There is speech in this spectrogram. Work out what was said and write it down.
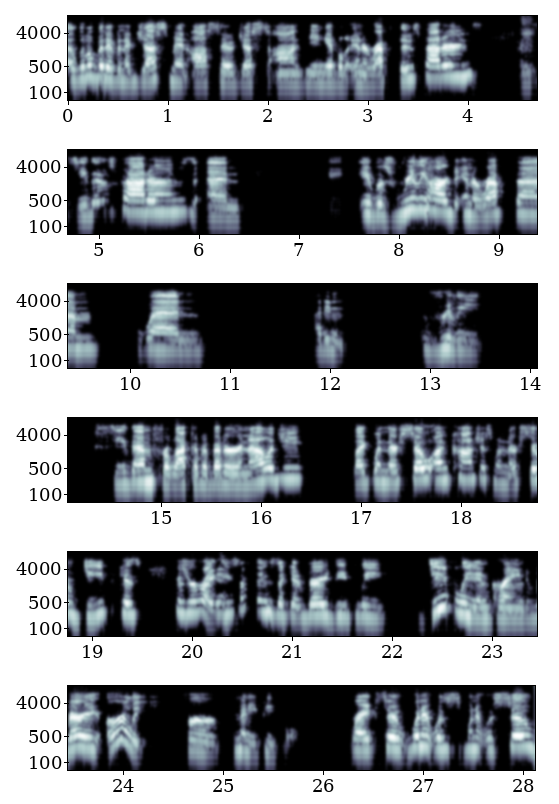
a little bit of an adjustment also just on being able to interrupt those patterns and see those patterns. And it was really hard to interrupt them when I didn't really see them for lack of a better analogy like when they're so unconscious when they're so deep because because you're right Yeah. these are things that get very deeply deeply ingrained very early for many people right so when it was when it was so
